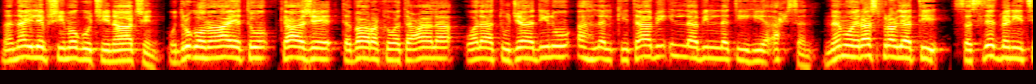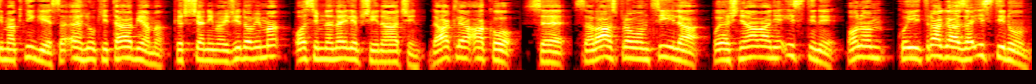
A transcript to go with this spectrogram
na najljepši mogući način. U drugom ajetu kaže Tebaraka wa ta'ala وَلَا تُجَادِلُوا أَهْلَ الْكِتَابِ إِلَّا بِلَّتِهِ أَحْسَنِ Nemoj raspravljati sa sljedbenicima knjige, sa ehlu kitabijama, kršćanima i židovima, osim na najljepši način. Dakle, ako se sa raspravom cilja pojašnjavanje istine, onom koji traga za istinom,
